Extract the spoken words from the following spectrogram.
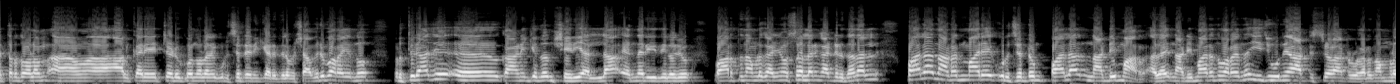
എത്രത്തോളം ആൾക്കാർ ഏറ്റെടുക്കും എന്നുള്ളതിനെ കുറിച്ചിട്ട് എനിക്കറിയത്തില്ല. പക്ഷെ അവർ പറയുന്നു പൃഥ്വിരാജ് കാണിക്കുന്നതും ശരിയല്ല എന്ന രീതിയിലൊരു വാർത്ത നമ്മൾ കഴിഞ്ഞ ദിവസം എല്ലാവരും കണ്ടിരുന്നു. എന്നാൽ പല നടന്മാരെ കുറിച്ചിട്ടും പല നടിമാർ അതായത് നടിമാർ എന്ന് പറയുന്നത് ഈ ജൂനിയർ ആർട്ടിസ്റ്റുകളായിട്ടുള്ളൂ കാരണം നമ്മൾ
